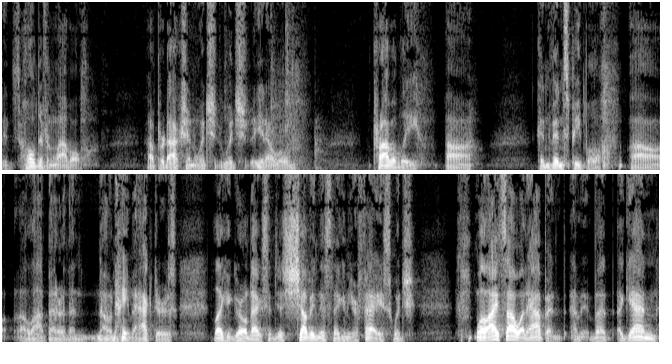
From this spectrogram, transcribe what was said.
it's a whole different level of production, which which you know will probably uh, convince people uh, a lot better than no name actors like a girl next to just shoving this thing in your face, which, well, I saw what happened. I mean, but again,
